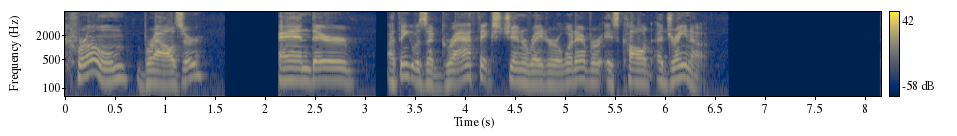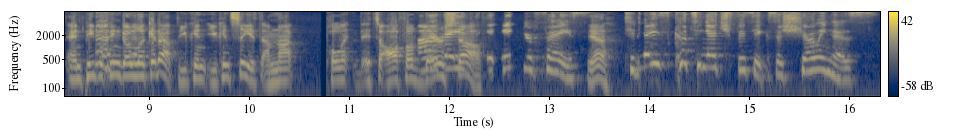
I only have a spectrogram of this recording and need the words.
Chrome browser, and their I think it was a graphics generator or whatever is called Adreno, and people can go look it up. You can you can see it. I'm not pulling. It's off of their they, stuff in your face. Yeah. Today's cutting edge physics are showing us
